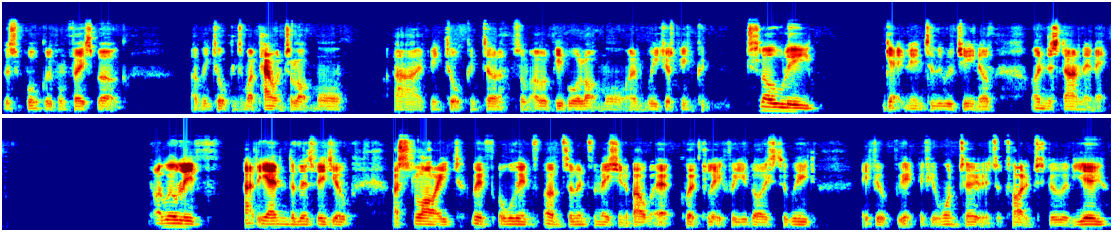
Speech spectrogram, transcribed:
the support group on Facebook. I've been talking to my parents a lot more. Uh, I've been talking to some other people a lot more, and we've just been slowly getting into the routine of understanding it. I will leave at the end of this video a slide with all the, um, some information about it quickly for you guys to read if you if you want to. It's a entirely to do with you.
